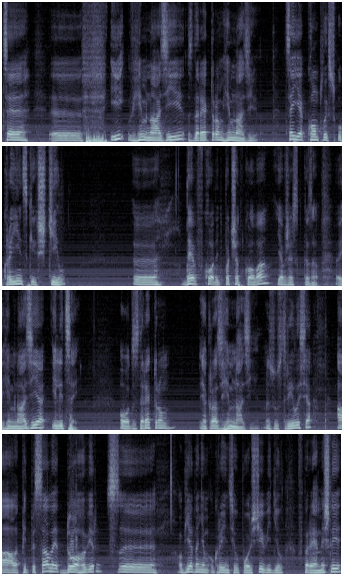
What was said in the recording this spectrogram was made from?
це е, і в гімназії з директором гімназії. Це є комплекс українських шкіл. Е, де входить початкова, я вже сказав, е, гімназія і ліцей. От з директором якраз гімназії ми зустрілися, а підписали договір з е, об'єднанням українців Польщі, відділ в Перемишлі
